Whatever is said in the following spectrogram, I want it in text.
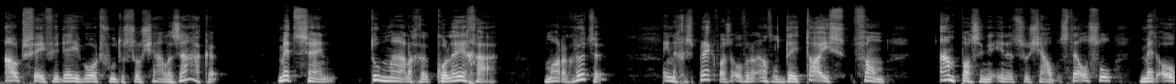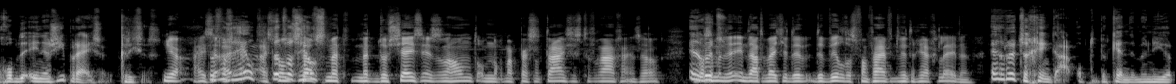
oud-VVD-woordvoerder Sociale Zaken met zijn toenmalige collega Mark Rutte in een gesprek was over een aantal details van aanpassingen in het sociaal stelsel met oog op de energieprijzencrisis. Ja, hij, dat was heel, hij dat was zelfs heel, met, met dossiers in zijn hand om nog naar percentages te vragen en zo. En dat was Rutte- inderdaad een beetje de, de Wilders van 25 jaar geleden. En Rutte ging daar op de bekende manier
